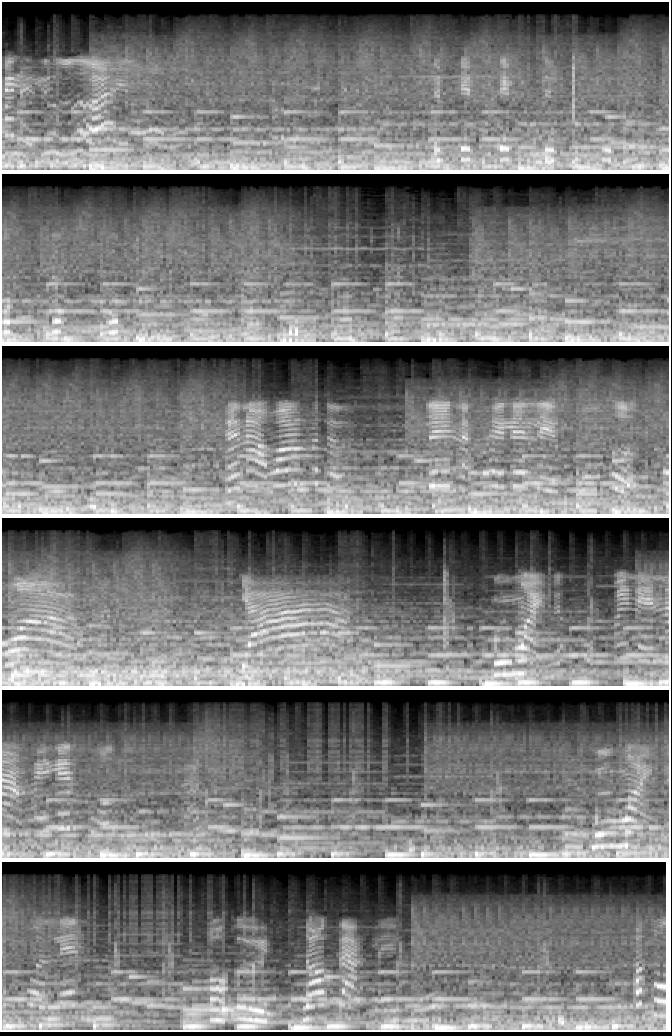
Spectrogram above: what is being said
ไปเรื่อยๆบตึ๊บตึ๊บตึ๊บตึ๊บแนะนำว่าถ้าจะเล่นนะให้เล่นเลมูเถอะเพราะว่ายากมือใหม่ไม่ไม่แนะนำให้เล่นตัวอื่นนะ มือใหม่ไม่ควรเล่นตัวอื่นนอกจากเลมูเพราะตัว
